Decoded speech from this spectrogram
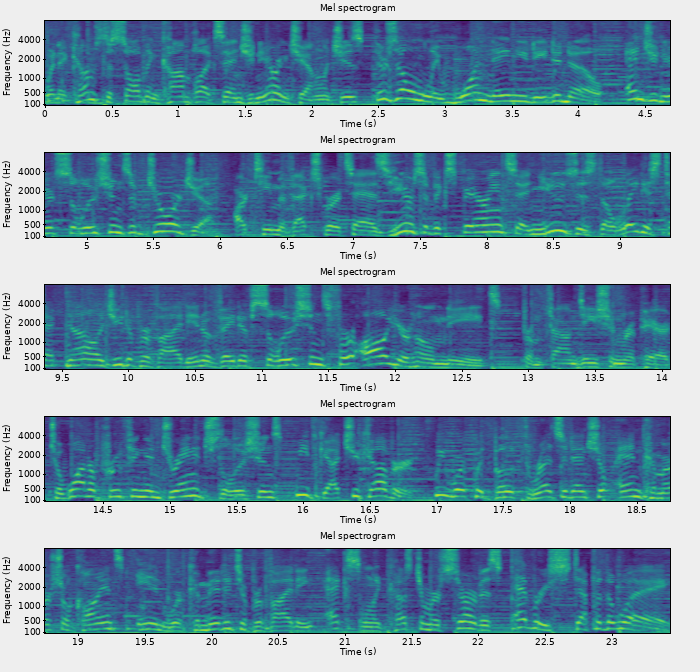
When it comes to solving complex engineering challenges, there's only one name you need to know Engineered Solutions of Georgia. Our team of experts has years of experience and uses the latest technology to provide innovative solutions for all your home needs. From foundation repair to waterproofing and drainage solutions, we've got you covered. We work with both residential and commercial clients, and we're committed to providing excellent customer service every step of the way.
